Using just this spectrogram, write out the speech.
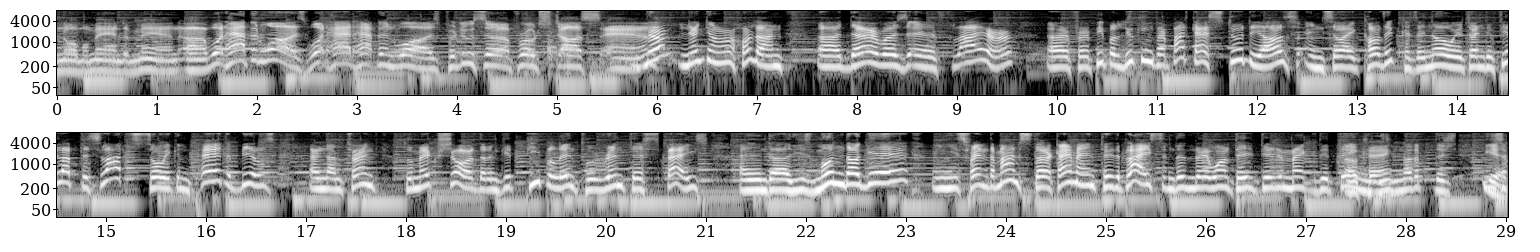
a normal man to man. Uh, what happened was, what had happened was, producer approached us and. No, no, no. Hold on. Uh, there was a flyer uh, for people looking for podcast studios, and so I called it because I know we're trying to fill up the slots so we can pay the bills, and I'm trying to make sure that I get people in to rent this space. And uh, his Moondoggie and his friend the Monster came into the place, and then they wanted to make the thing. Okay. Know, the, there's, he's, Yeah.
